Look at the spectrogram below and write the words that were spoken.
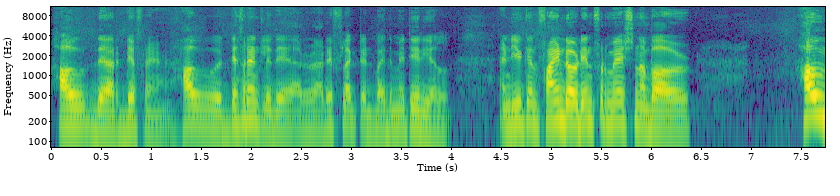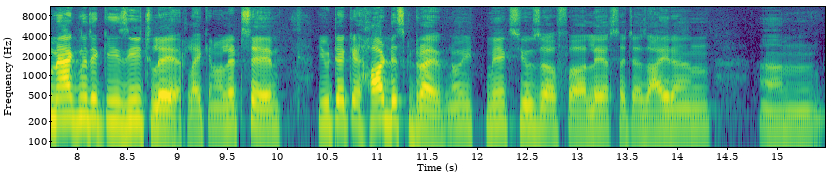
how they are different how differently they are reflected by the material and you can find out information about how magnetic is each layer like you know let us say you take a hard disk drive you know it makes use of uh, layers such as iron, um,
